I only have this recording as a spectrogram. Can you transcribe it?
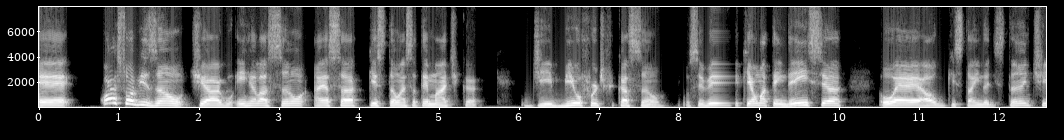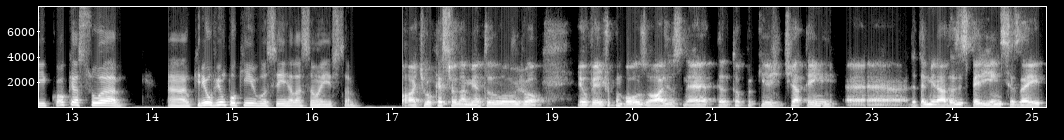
É, qual é a sua visão, Tiago, em relação a essa questão, essa temática de biofortificação? Você vê que é uma tendência ou é algo que está ainda distante? Qual que é a sua... Uh, eu queria ouvir um pouquinho você em relação a isso, sabe? Ótimo questionamento, João. Eu vejo com bons olhos, né? Tanto porque a gente já tem é, determinadas experiências aí,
